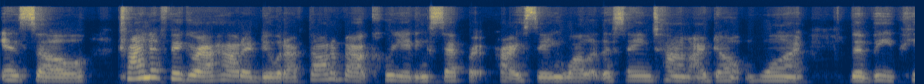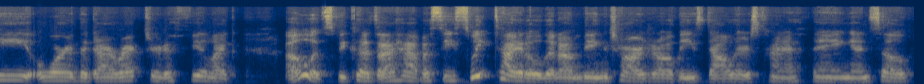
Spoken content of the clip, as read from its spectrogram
And so trying to figure out how to do it, I've thought about creating separate pricing while at the same time I don't want the VP or the director to feel like, oh, it's because I have a C suite title that I'm being charged all these dollars kind of thing. And so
